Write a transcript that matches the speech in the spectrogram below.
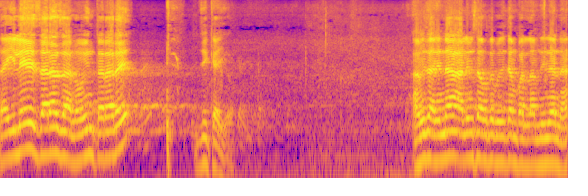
তাইলে যারা জানো তারারে জিকাইও। আমি জানি না, আলিম সাহেব বুঝিতাম পারলাম নি না না।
